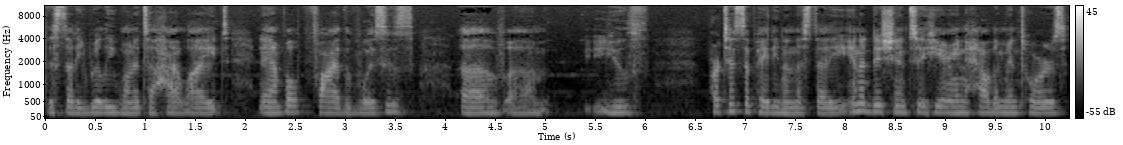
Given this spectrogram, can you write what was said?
the study really wanted to highlight and amplify the voices of um, youth participating in the study, in addition to hearing how the mentors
